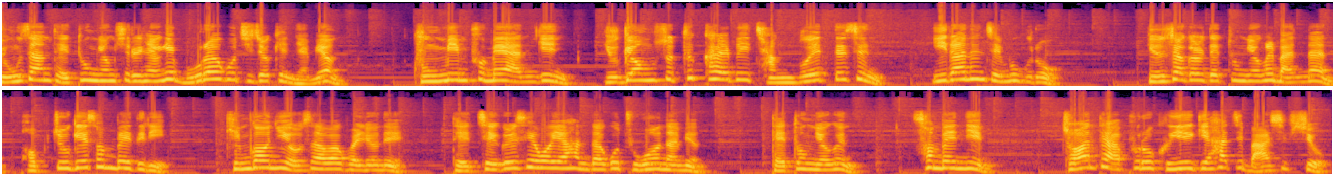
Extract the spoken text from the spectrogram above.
용산 대통령실을 향해 뭐라고 지적했냐면 국민 품에 안긴 유경수 특활비 장부의 뜻은 이라는 제목으로 윤석열 대통령을 만난 법조계 선배들이 김건희 여사와 관련해 대책을 세워야 한다고 조언하면 대통령은 선배님, 저한테 앞으로 그 얘기 하지 마십시오.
